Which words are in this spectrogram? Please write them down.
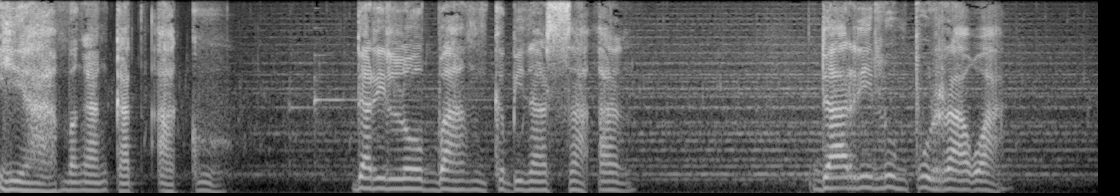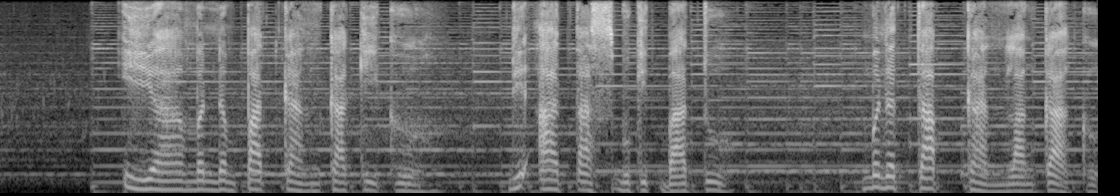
Ia mengangkat aku dari lubang kebinasaan, dari lumpur rawa. Ia menempatkan kakiku di atas bukit batu, menetapkan langkahku.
